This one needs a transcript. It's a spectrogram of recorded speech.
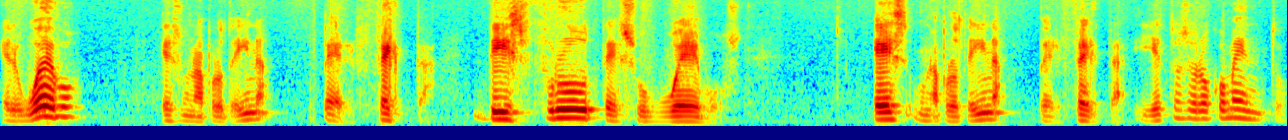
El huevo es una proteína perfecta. Disfrute sus huevos. Es una proteína perfecta. Y esto se lo comento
